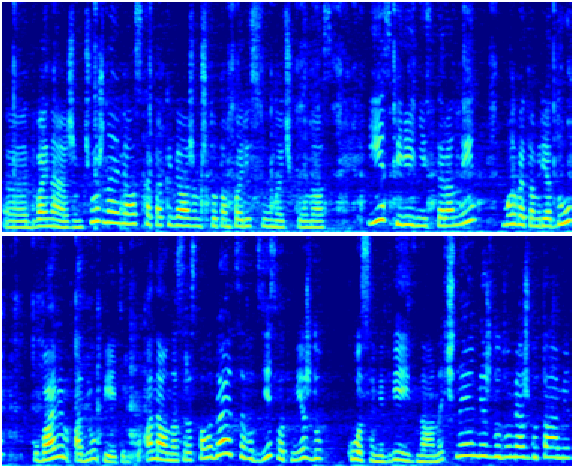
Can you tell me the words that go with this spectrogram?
двойная жемчужная вязка, так и вяжем, что там по рисунку у нас. И с передней стороны мы в этом ряду убавим одну петельку. Она у нас располагается вот здесь вот между косами. 2 изнаночные между двумя жгутами.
